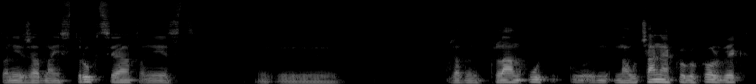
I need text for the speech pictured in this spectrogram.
To nie jest żadna instrukcja, to nie jest yy, żaden plan u, u, nauczania kogokolwiek,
